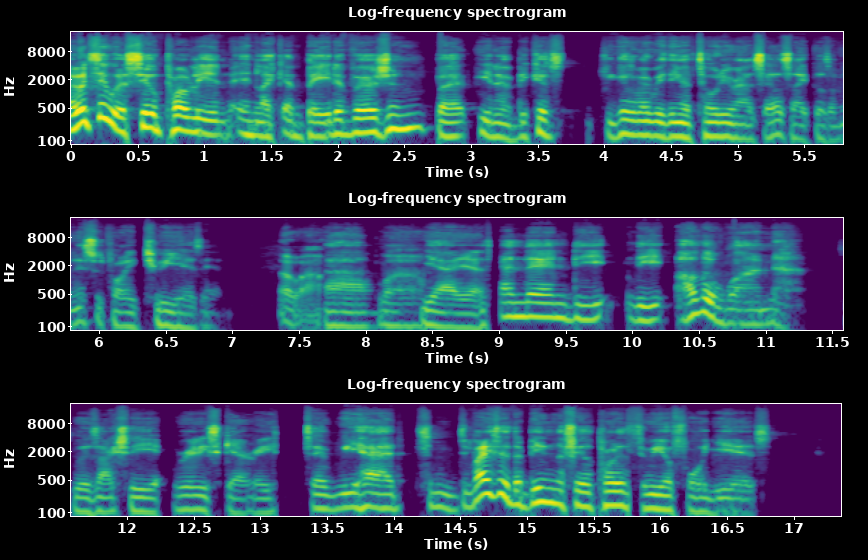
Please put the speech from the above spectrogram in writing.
I would say we're still probably in, in like a beta version, but you know, because because of everything I've told you around sales cycles, I mean, this was probably two years in. Oh wow! Um, Wow. Yeah, yeah. And then the the other one was actually really scary. So we had some devices that had been in the field probably three or four years,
